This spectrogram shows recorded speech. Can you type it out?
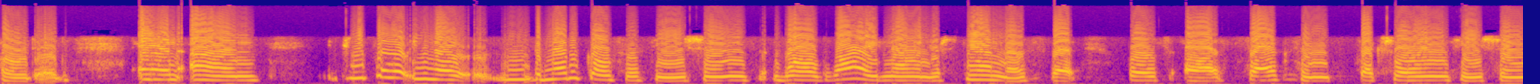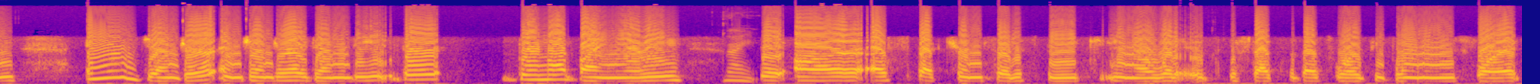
coded, and um, people, you know, the medical associations worldwide now understand this that both uh, sex and sexual orientation and gender and gender identity. They're they're not binary. Right. They are a spectrum, so to speak. You know, what if that's the best word people want to use for it.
